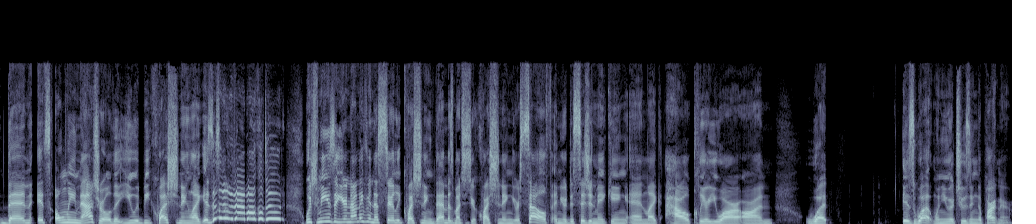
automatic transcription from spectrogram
then it's only natural that you would be questioning, like, is this another? Which means that you're not even necessarily questioning them as much as you're questioning yourself and your decision making and like how clear you are on what is what when you are choosing a partner.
